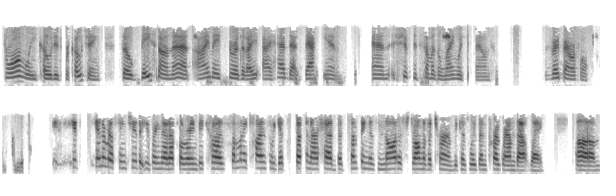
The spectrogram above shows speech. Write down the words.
strongly coded for coaching so based on that, I made sure that I, I had that back in and shifted some of the language around. It's very powerful. It's interesting too that you bring that up, Lorraine, because so many times we get stuck in our head that something is not as strong of a term because we've been programmed that way um,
